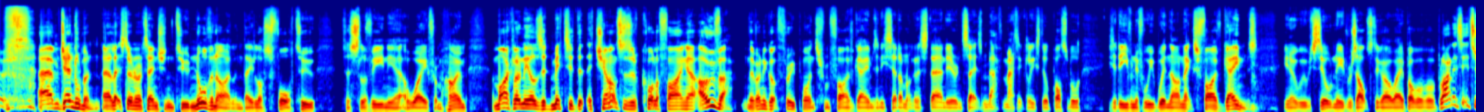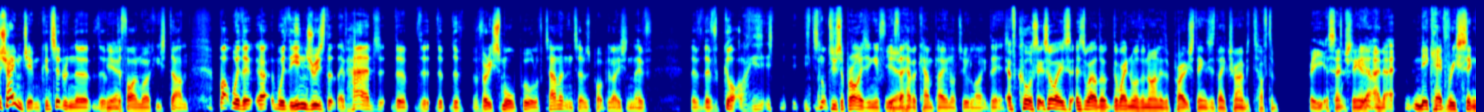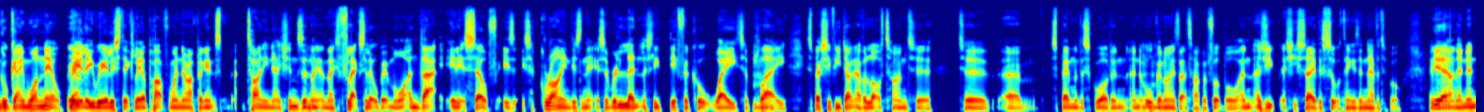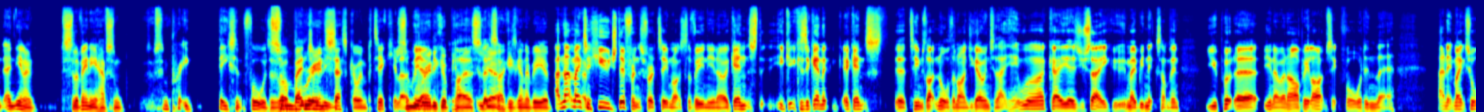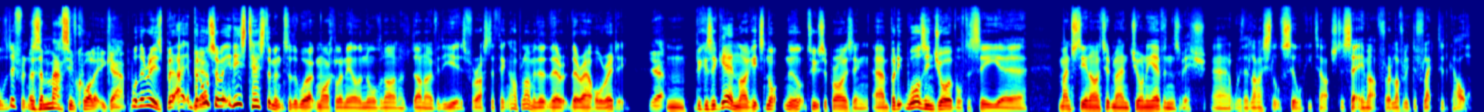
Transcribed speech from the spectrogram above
um, gentlemen, uh, let's turn our attention to Northern Ireland. They lost four two to Slovenia away from home. And Michael O'Neill has admitted that the chances of qualifying are over. They've only got three points from five games, and he said, "I'm not going to stand here and say it's mathematically still possible." He said, "Even if we win our next five games, you know, we would still need results to go away." Blah blah blah blah. And it's, it's a shame, Jim, considering the the, Yeah. the fine work he's done. But with the, uh, with the injuries that they've had, the the, the the very small pool of talent in terms of population they've. They've, they've got like it's, it's not too surprising if, if they have a campaign or two like this. Of course, it's always as well the, the way Northern Ireland approach things is they try and be tough to beat essentially and, Yeah. and uh, nick every single game 1 0, Yeah. really, realistically, apart from when they're up against tiny nations and, they, and they flex a little bit more. And that in itself is it's a grind, isn't it? It's a relentlessly difficult way to play, especially if you don't have a lot of time to to um, spend with the squad and, and organise that type of football. And as you as you say, this sort of thing is inevitable every Yeah. now and then. And, and you know, Slovenia have some some pretty decent forwards as well. Benjamin really- Sesko in particular. Some Yeah. really good players. It looks yeah. like he's going to be a. And that makes a huge difference for a team like Slovenia, you know, against because again against uh, teams like Northern Ireland, you go into that, you think, well, okay, as you say, you maybe nick something. You put a you know an RB Leipzig forward in there, and it makes all the difference. There's a massive quality gap. well, there is, but but Yeah. also it is testament to the work Michael O'Neill and Northern Ireland have done over the years for us to think, oh, blimey, they're they're, they're out already. Yeah. Because again, like it's not not too surprising, um, but it was enjoyable to see uh, Manchester United man Johnny Evansvish uh, with a nice little silky touch to set him up for a lovely deflected goal.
